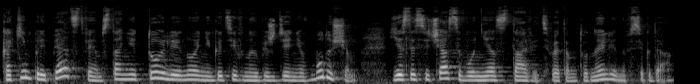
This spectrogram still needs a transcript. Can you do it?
каким препятствием станет то или иное негативное убеждение в будущем, если сейчас его не оставить в этом туннеле навсегда.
